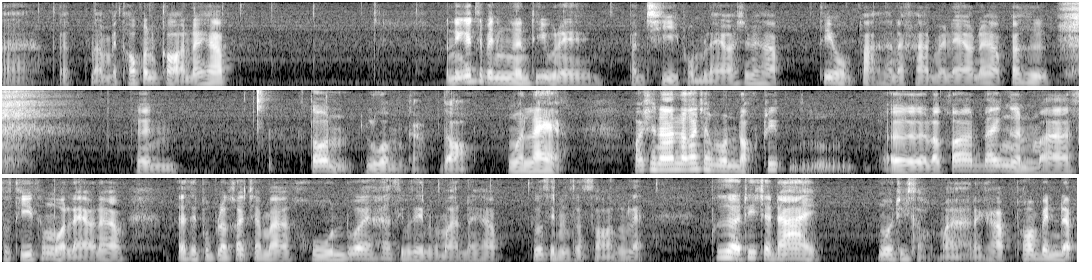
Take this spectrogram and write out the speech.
อ่าก็นำไปทบกันก่อนนะครับ อันนี้ก็จะเป็นเงินที่อยู่ในบัญชีผมแล้วใช่ไหมครับ ที่ผมฝากธนาคารไว้แล้วนะครับ ก็คือเงินต้นรวมกับดอกงวดแรก เพราะฉะนั้นเราก็จำนวนดอกที่เออเราก็ได้เงินมาสุทธิทั้งหมดแล้วนะครับ แล้วเสร็จปุ๊บเราก็จะมาคูณด้วย 50%ของมันนะครับตัวเศษหนึ่งส่วนสองนั่นแหละ เพื่อที่จะได้งวดที่สองมานะครับ เพราะเป็นแบบ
